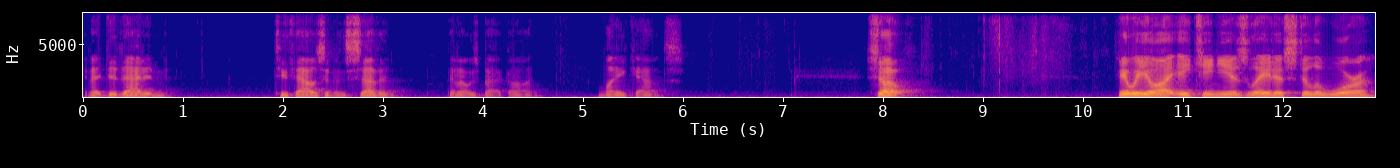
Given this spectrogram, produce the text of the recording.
And I did that in 2007. Then I was back on. Money counts. So, here we are, 18 years later, still a war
